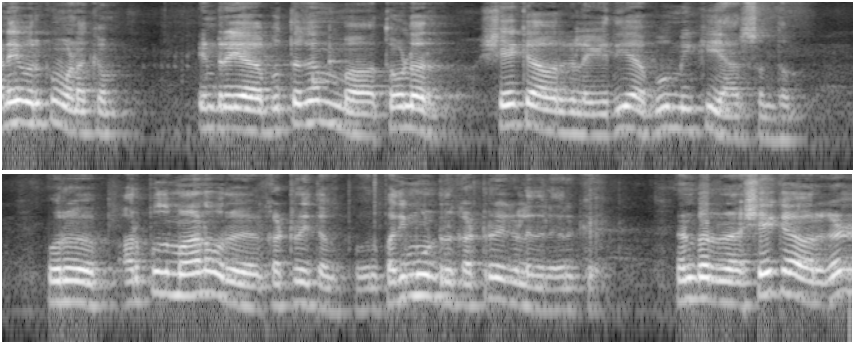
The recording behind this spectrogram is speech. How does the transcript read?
அனைவருக்கும் வணக்கம். இன்றைய புத்தகம் தோழர் ஷேகா அவர்கள் எழுதிய பூமிக்கு யார் சொந்தம்? ஒரு அற்புதமான ஒரு கட்டுரை தொகுப்பு ஒரு பதிமூன்று கட்டுரைகள் இதில் இருக்குது நண்பர் ஷேகா அவர்கள்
